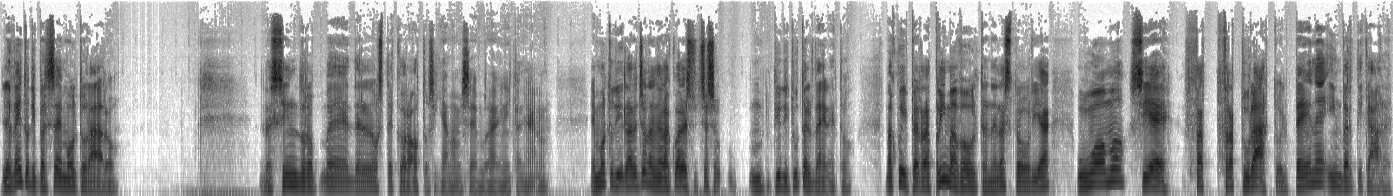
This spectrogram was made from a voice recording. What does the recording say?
L'evento di per sé è molto raro, la sindrome dello stecco rotto si chiama, mi sembra, in italiano. Di, la regione nella quale è successo più di tutto è il Veneto. Ma qui per la prima volta nella storia un uomo si è fa- fratturato il pene in verticale.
